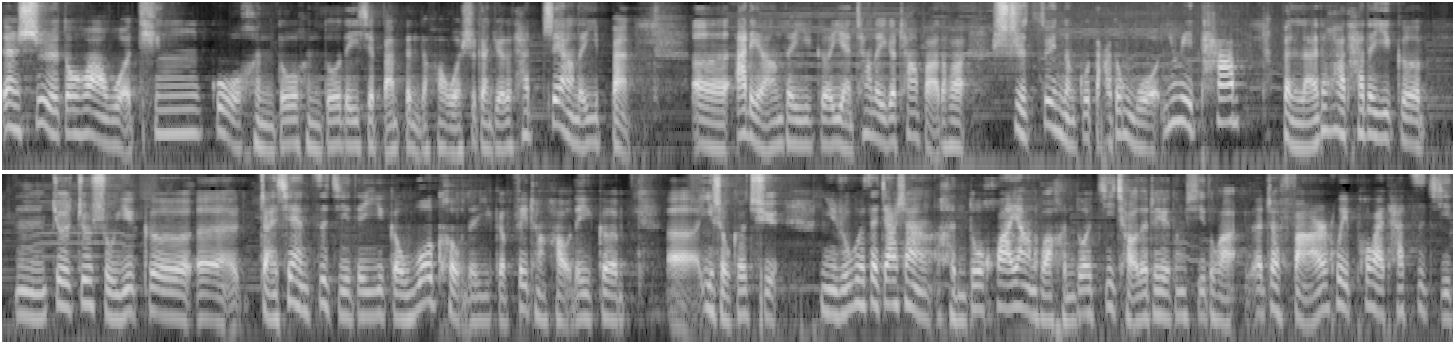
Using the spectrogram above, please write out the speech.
但是的话，我听过很多很多的一些版本的话，我是感觉到他这样的一版。呃，阿里郎的一个演唱的一个唱法的话，是最能够打动我，因为他本来的话，他的一个，嗯，就就属于一个呃，展现自己的一个 vocal 的一个非常好的一个呃一首歌曲。你如果再加上很多花样的话，很多技巧的这些东西的话，呃，这反而会破坏他自己。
